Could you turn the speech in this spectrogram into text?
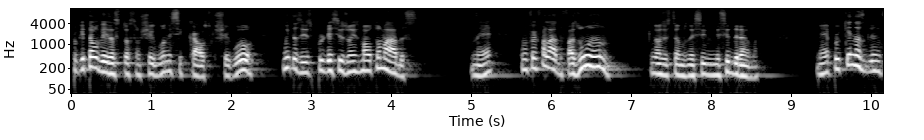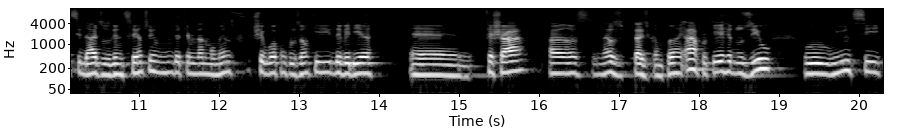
Porque talvez a situação chegou nesse caos que chegou, muitas vezes por decisões mal tomadas, né? Como foi falado, faz um ano que nós estamos nesse, nesse drama. Né? Porque nas grandes cidades, nos grandes centros, em um determinado momento, chegou à conclusão que deveria é, fechar as, né, os hospitais de campanha. Ah, porque reduziu o índice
